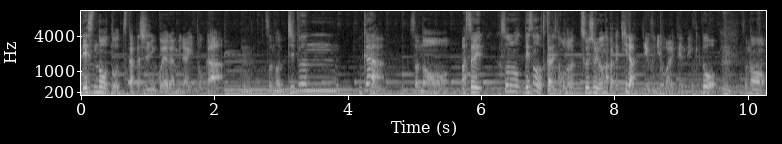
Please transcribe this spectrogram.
デスノートを使った主人公夜神ライトがうん。その自分がその、まあ、それそのデスノートを使った人のことは通称世の中でキラっていうふうに呼ばれてんねんけどうんその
